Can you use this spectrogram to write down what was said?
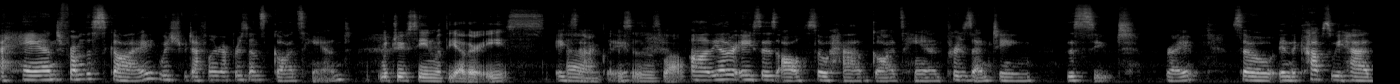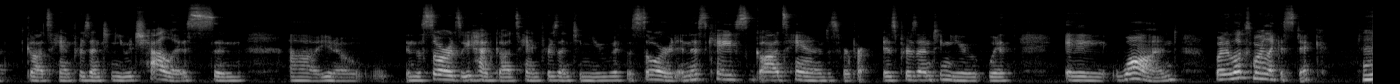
a hand from the sky, which definitely represents God's hand. Which we've seen with the other ace. um, Exactly. aces as well. Uh, the other aces also have God's hand presenting the suit, right? So in the cups, we had God's hand presenting you a chalice, and uh, you know, in the swords, we had God's hand presenting you with a sword. In this case, God's hand is for, is presenting you with a wand, but it looks more like a stick. and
